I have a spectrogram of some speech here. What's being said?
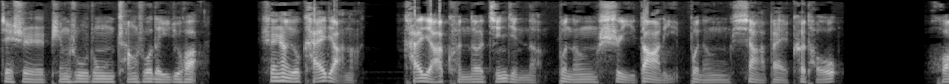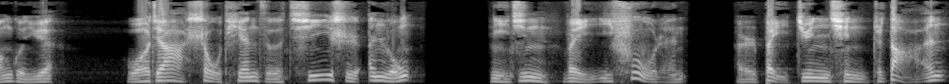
这是评书中常说的一句话。身上有铠甲呢，铠甲捆得紧紧的，不能施以大礼，不能下拜磕头。黄滚曰：“我家受天子七世恩荣，你今为一妇人。”而备君亲之大恩，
